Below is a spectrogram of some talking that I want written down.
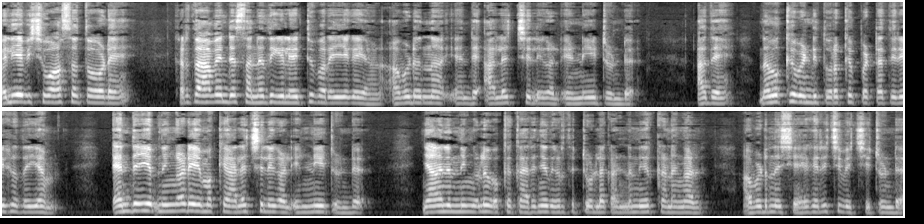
വലിയ വിശ്വാസത്തോടെ കർത്താവിന്റെ സന്നദ്ധിയിൽ ഏറ്റുപറയുകയാണ് അവിടുന്ന് എന്റെ അലച്ചിലുകൾ എണ്ണിയിട്ടുണ്ട്. അതെ നമുക്ക് വേണ്ടി തുറക്കപ്പെട്ട തിരുഹൃദയം എന്റെയും നിങ്ങളുടെയും ഒക്കെ അലച്ചിലുകൾ എണ്ണിയിട്ടുണ്ട്. ഞാനും നിങ്ങളും ഒക്കെ കരഞ്ഞു തീർത്തിട്ടുള്ള കണ്ണുനീർ കണങ്ങൾ അവിടുന്ന് ശേഖരിച്ചു വെച്ചിട്ടുണ്ട്.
